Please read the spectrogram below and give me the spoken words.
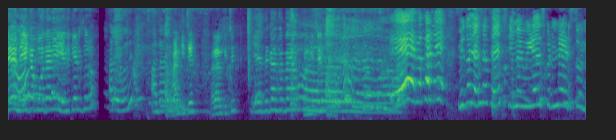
ఏ మేకప్ పోతాని ఎందుకు ఏడుస్తారు అలా ఏముంది? అంత అనికిచ్చే అదే అనికిచ్చే. ఎందుకంత భయం అనికిచ్చే. వీడియో తీసుకుంటుంటే ఏడుస్తుంది.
